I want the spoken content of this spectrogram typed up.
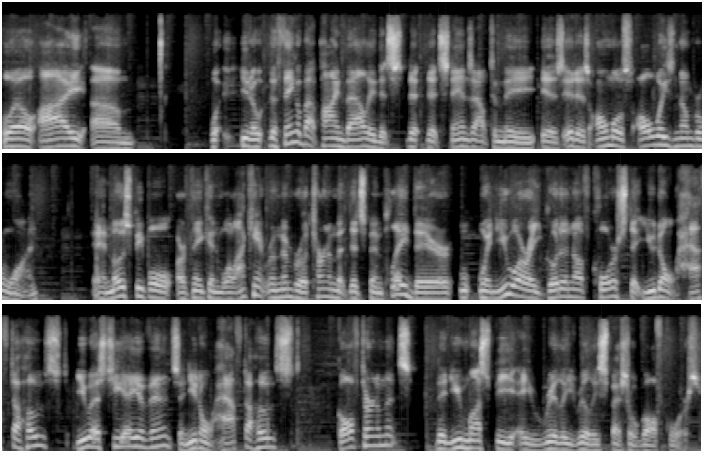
Well, I, um, you know, the thing about Pine Valley that's, that that stands out to me is it is almost always number one. And most people are thinking, well, I can't remember a tournament that's been played there. When you are a good enough course that you don't have to host USGA events and you don't have to host golf tournaments, then you must be a really, really special golf course.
